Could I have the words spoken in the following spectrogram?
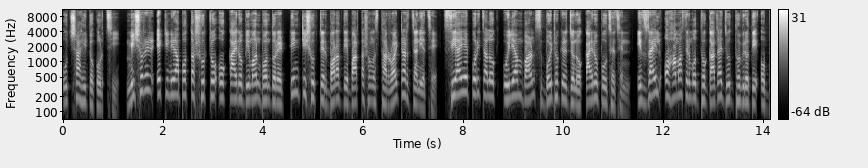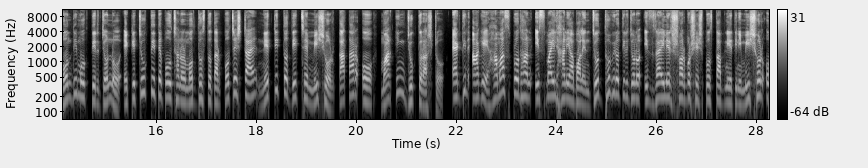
উৎসাহিত করছি। মিশরের একটি নিরাপত্তা সূত্র ও কায়রো বিমানবন্দরের তিনটি সূত্রের বরাদ দিয়ে বার্তা সংস্থা রয়টার্স জানিয়েছে, সিআইএ পরিচালক উইলিয়াম বার্নস বৈঠকের জন্য কায়রো পৌঁছেছেন। ইসরায়েল ও হামাসের মধ্যে গাজায় যুদ্ধবিরতি ও বন্দি মুক্তির জন্য একটি চুক্তিতে পৌঁছানোর মধ্যস্থতার প্রচেষ্টায় নেতৃত্ব দিচ্ছে মিশর, কাতার ও মার্কিন যুক্তরাষ্ট্র। একদিন আগে হামাস প্রধান ইসমাইল হানিয়া বলেন, যুদ্ধবিরতির জন্য ইসরায়েলের সর্বশেষ প্রস্তাব নিয়ে তিনি মিশর ও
